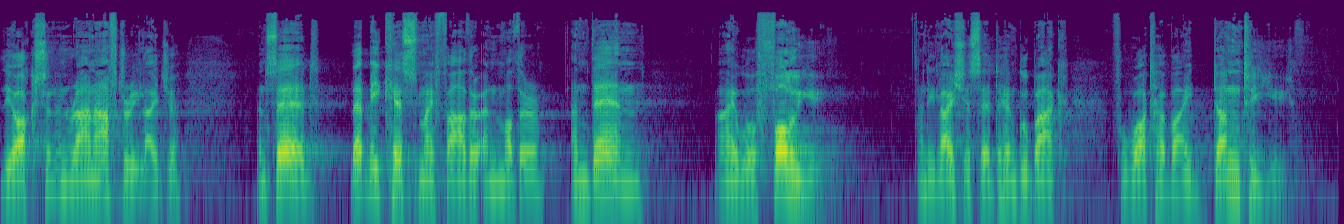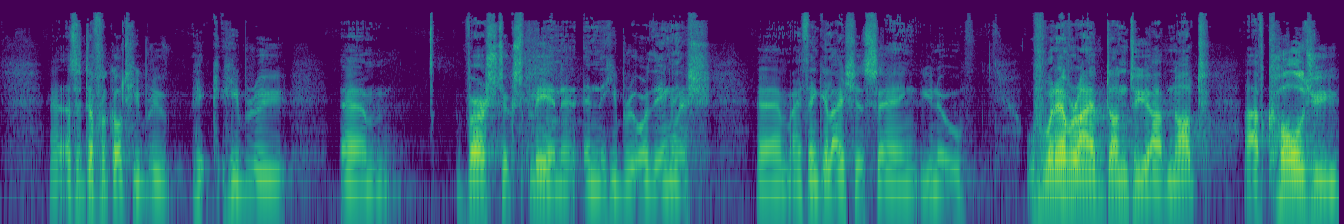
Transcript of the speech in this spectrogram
the oxen and ran after Elijah and said, Let me kiss my father and mother, and then I will follow you. And Elisha said to him, Go back, for what have I done to you? Uh, that's a difficult Hebrew, Hebrew um, verse to explain in the Hebrew or the English. Um, I think Elisha is saying, you know, whatever I have done to you, I've not, I've called you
